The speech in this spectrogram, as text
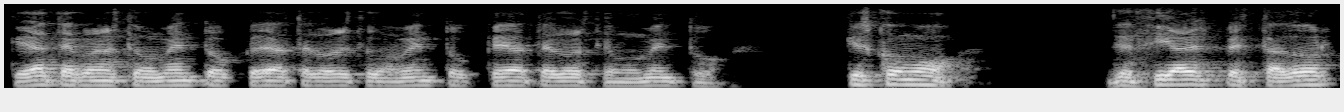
quédate con este momento, quédate con este momento, quédate con este momento. Que es como decía el espectador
